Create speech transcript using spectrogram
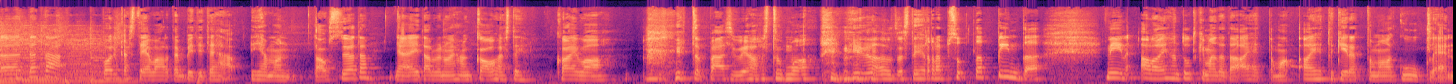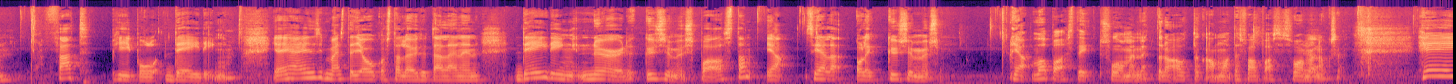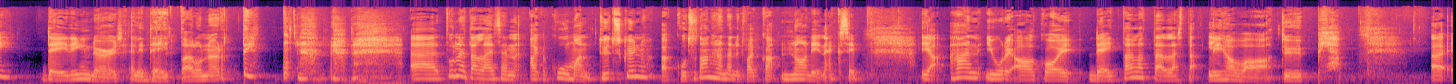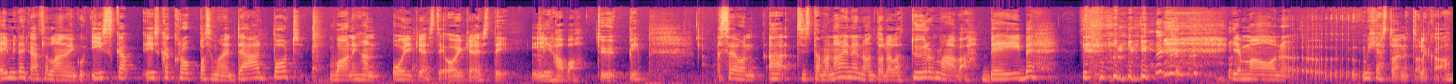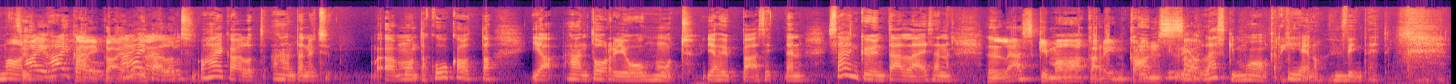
Ö, Tätä podcastia varten piti tehdä hieman taustatyötä ja ei tarvinnut ihan kauheasti kaivaa, että pääsi vihastumaan niin sanotusti rapsuttaa pintaa. Niin aloin ihan tutkimaan tätä aihetta, aihetta kirjoittamalla Googleen Fat People Dating. Ja ihan ensimmäistä joukosta löytyi tällainen Dating Nerd-kysymyspalsta ja siellä oli kysymys ja vapaasti suomennettuna, auttakaa mua tässä vapaassa suomennoksessa. Hei, dating nerd, eli deittailunörtti. Tunnen tällaisen aika kuuman tytskyn, kutsutaan häntä nyt vaikka Nadineksi. Ja hän juuri alkoi deittailla tällaista lihavaa tyyppiä. Ei mitenkään sellainen niin kuin iskä, iskäkroppa, semmoinen dad bod, vaan ihan oikeasti oikeasti lihava tyyppi. Se on, äh, siis tämä nainen on todella tyrmäävä baby. Ja mä oon, mikäs toi nyt olikaan? Mä oon Hai, haikailut. Haikailut. haikailut, haikailut häntä nyt monta kuukautta ja hän torjuu mut ja hyppää sitten sänkyyn tällaisen Läskimaakarin kanssa. Joo, läskimaakari, hieno, hyvin tehty.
